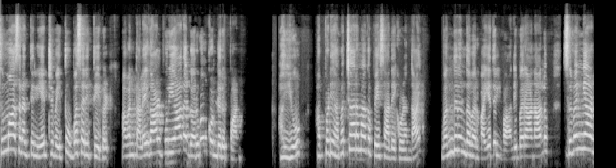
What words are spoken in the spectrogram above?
சிம்மாசனத்தில் ஏற்றி வைத்து உபசரித்தீர்கள். அவன் தலைகால் புரியாத கர்வம் கொண்டிருப்பான். ஐயோ அப்படி அபச்சாரமாக பேசாதே குழந்தாய். வந்திருந்தவர் வயதில் வாலிபரானாலும் சிவஞான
